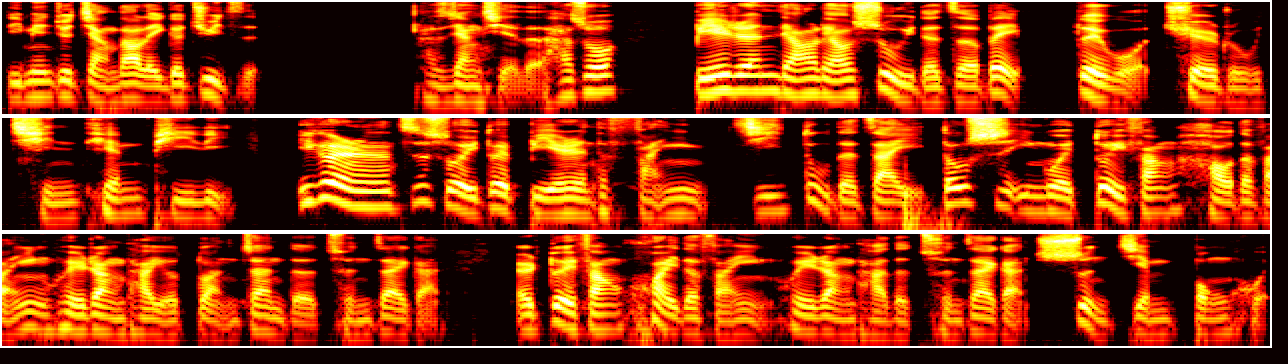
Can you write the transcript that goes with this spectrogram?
里面就讲到了一个句子，他是这样写的：他说，别人寥寥数语的责备，对我却如晴天霹雳。一个人呢，之所以对别人的反应极度的在意，都是因为对方好的反应会让他有短暂的存在感，而对方坏的反应会让他的存在感瞬间崩毁。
